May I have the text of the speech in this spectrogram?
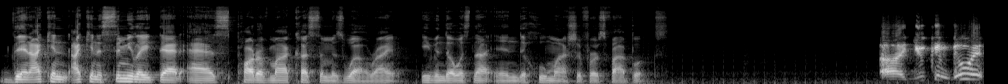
then I can I can assimilate that as part of my custom as well, right? Even though it's not in the Chumash, the first five books. Uh, you can do it.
